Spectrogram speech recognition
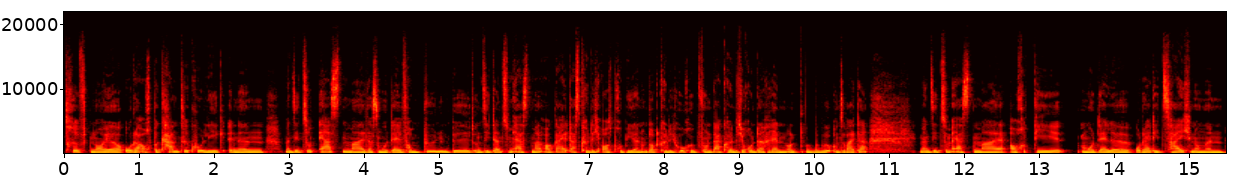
trifft neue oder auch bekannte KollegInnen. Man sieht zum ersten Mal das Modell vom Bühnenbild und sieht dann zum ersten Mal, oh geil, das könnte ich ausprobieren und dort könnte ich hochhüpfen und da könnte ich runterrennen und, und so weiter. Man sieht zum ersten Mal auch die Modelle oder die Zeichnungen,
